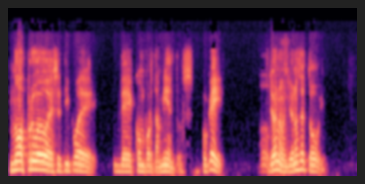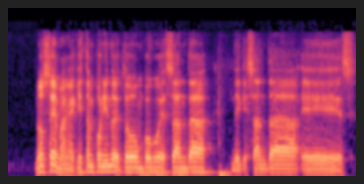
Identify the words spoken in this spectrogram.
no apruebo de ese tipo de, de comportamientos. ¿Ok? Yo no, pues, yo no sé Toby. No sé, man, aquí están poniendo de todo un poco de Santa, de que Santa es,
